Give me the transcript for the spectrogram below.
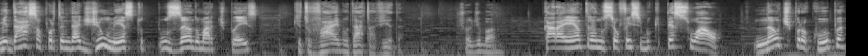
Me dá essa oportunidade de um mês tu, usando o marketplace que tu vai mudar a tua vida. Show de bola. O cara entra no seu Facebook pessoal. Não te preocupa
